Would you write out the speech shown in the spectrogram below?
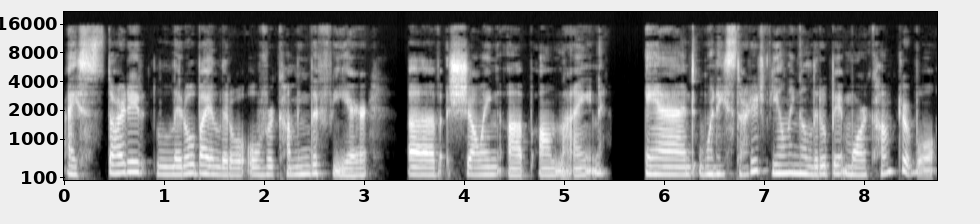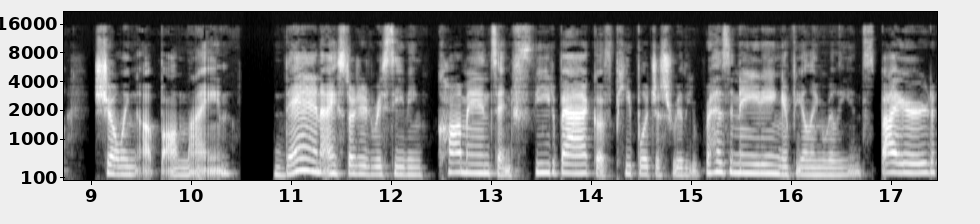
I started little by little overcoming the fear of showing up online. And when I started feeling a little bit more comfortable showing up online, then I started receiving comments and feedback of people just really resonating and feeling really inspired.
